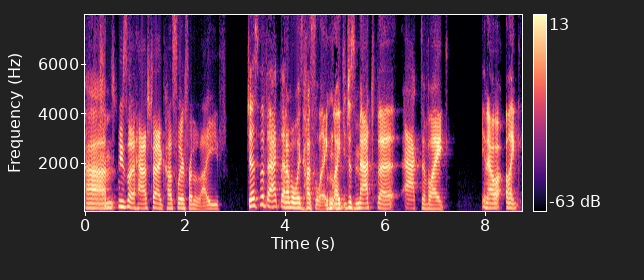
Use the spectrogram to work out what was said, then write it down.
Um, She's the hashtag hustler for life. just the fact that I'm always hustling, like just match the act of like, you know, like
